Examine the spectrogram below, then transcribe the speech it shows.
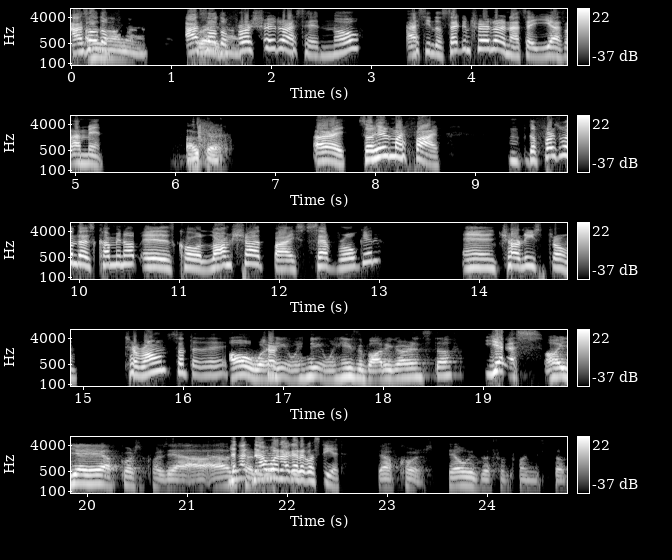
I saw don't the know. I saw Right the now. first trailer. I said no. I seen the second trailer and I said yes. I'm in. Okay. All right. So here's my five. The first one that's coming up is called Long Shot by Seth Rogen and Charlize Theron. Theron, something. Like. Oh, when Sure. he when he when he's the bodyguard and stuff. Yes, Oh yeah, yeah, of course, of course, yeah. I, I'll that, that one I gotta go see it. Yeah, of course. He always does some funny stuff.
